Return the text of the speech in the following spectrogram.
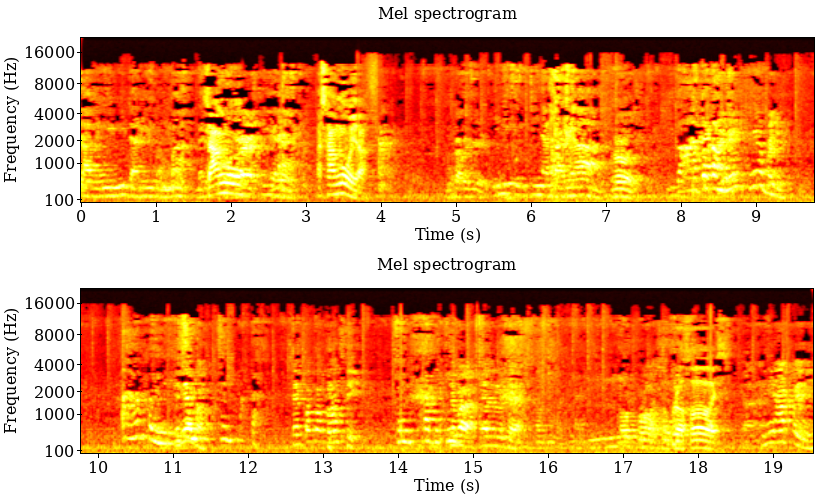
sarung ini dari rumah. Dari Sangu. Iya. Sangu ya? Buka lagi. Ini kuncinya saya. Terus. Enggak ada kan, Bre? Ini apa nih? Apa ini? Ini apa? Sempak kah? Sempak apa plastik? Sempak itu. Coba, lihat dulu saya. Provos. Nah, Ini apa ini?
